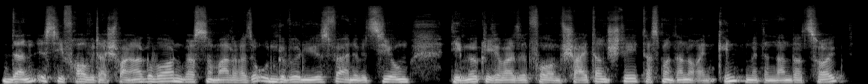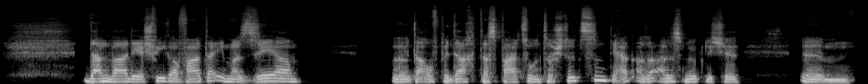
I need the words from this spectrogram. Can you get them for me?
Dann ist die Frau wieder schwanger geworden, was normalerweise ungewöhnlich ist für eine Beziehung, die möglicherweise vor dem Scheitern steht, dass man dann noch ein Kind miteinander zeugt. Dann war der Schwiegervater immer sehr äh, darauf bedacht, das Paar zu unterstützen. Der hat also alles Mögliche ähm,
